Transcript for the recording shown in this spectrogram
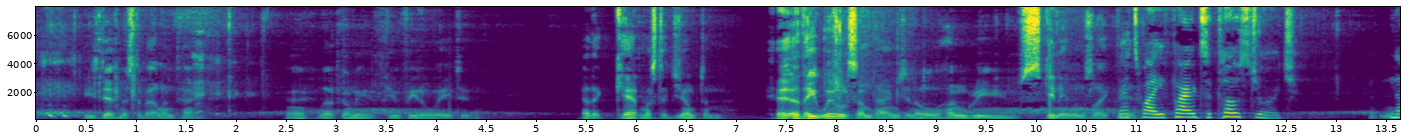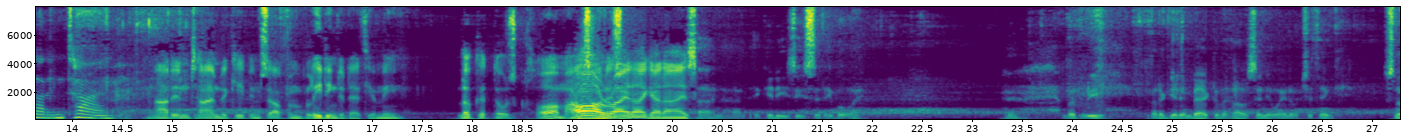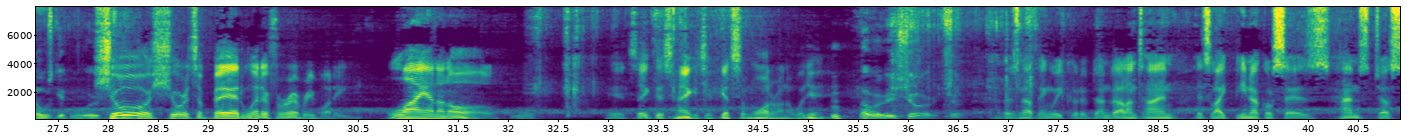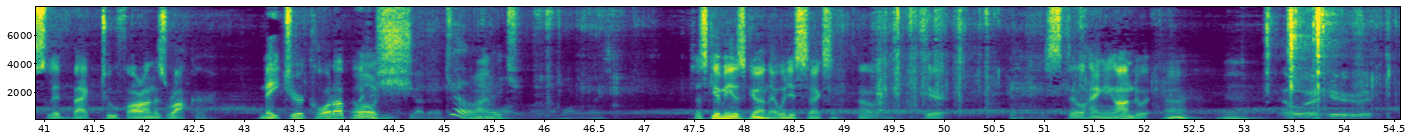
he's dead, Mr. Valentine. Uh, look, only a few feet away, too. Now, the cat must have jumped him. Uh, they will sometimes, you know, hungry, skinny ones like that. That's why he fired so close, George. Not in time. Not in time to keep himself from bleeding to death, you mean? Look at those claw marks. All on his- I got eyes. Ah, now, take it easy, city boy. But we better get him back to the house anyway, don't you think? Snow's getting worse. Sure, sure, it's a bad winter for everybody. Lion and all. Here, take this handkerchief. Get some water on it, will you? Oh, sure, sure. There's nothing we could have done, Valentine. It's like Pinochle says. Hans just slid back too far on his rocker. Nature caught up with Oh, him. shut up. George. I'm all right, I'm all right. Just give me his gun there, will you, Saxon? Oh, here. He's still hanging on to it. Huh? Yeah. Oh, uh, here, uh,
